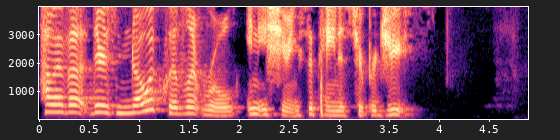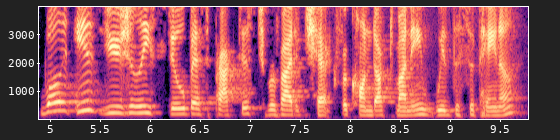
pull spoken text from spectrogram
However, there is no equivalent rule in issuing subpoenas to produce. While it is usually still best practice to provide a check for conduct money with the subpoena,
